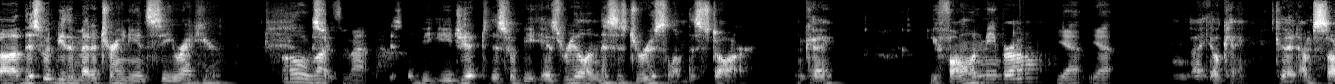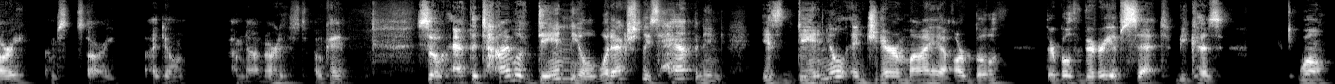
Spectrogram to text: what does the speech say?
Uh, this would be the Mediterranean Sea right here. Oh, So- right, it's a map. This would be Egypt. This would be Israel, and this is Jerusalem, the star. Okay, you following me, bro? Yeah, yeah. I, okay, good. I'm sorry. I'm sorry. I don't. I'm not an artist. Okay. So at the time of Daniel, what actually is happening is Daniel and Jeremiah are both. They're both very upset because, well,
